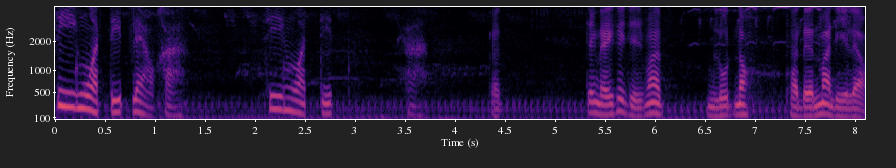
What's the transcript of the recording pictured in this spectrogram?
สี่งวดติดแล้วค่ะ สี่งวดติดค่ะ ก็จังไดคือจะมาลุดเนาะถ้าเดินมาดีแล้ว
